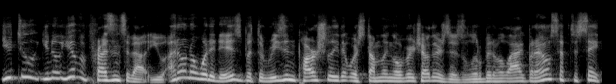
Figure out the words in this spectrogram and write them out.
you do, you know, you have a presence about you. I don't know what it is, but the reason partially that we're stumbling over each other is there's a little bit of a lag. But I also have to say,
